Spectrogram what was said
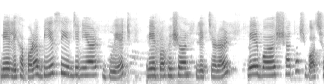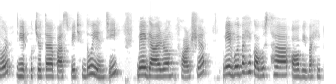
মেয়ের লেখাপড়া বিএসসি ইঞ্জিনিয়ার বুয়েট মেয়ের প্রফেশন লেকচারার মেয়ের বয়স সাতাশ বছর, মেয়ের উচ্চতা পাঁচ ফিট দুই ইঞ্চি মেয়ের গায়ের রং ফর্সা, মেয়ের বৈবাহিক অবস্থা অবিবাহিত,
